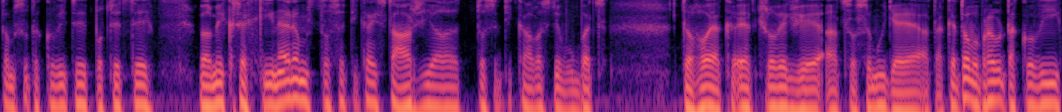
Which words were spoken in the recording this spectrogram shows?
tam jsou takový ty pocity velmi křehký, nejenom to se týkají stáří, ale to se týká vlastně vůbec toho, jak, jak člověk žije a co se mu děje a tak. Je to opravdu takový,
